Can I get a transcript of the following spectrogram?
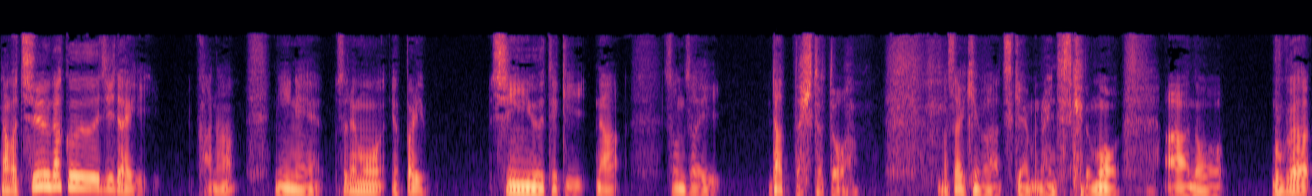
なんか中学時代かな？にね、それもやっぱり親友的な存在だった人と、まあ最近は付き合いもないんですけども、あの、僕が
